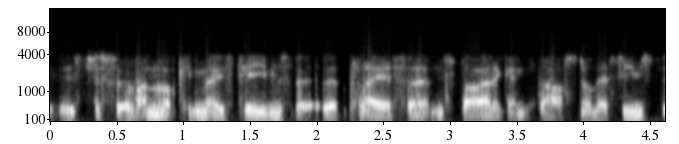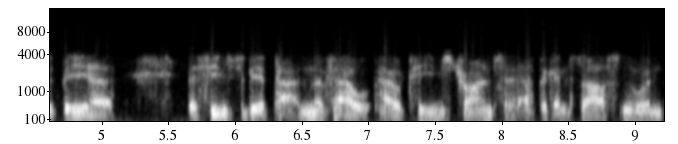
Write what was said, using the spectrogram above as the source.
it's just sort of unlocking those teams that, that play a certain style against Arsenal. There seems to be a there seems to be a pattern of how, how teams try and set up against Arsenal, and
